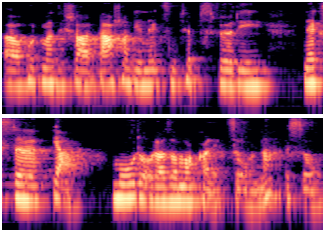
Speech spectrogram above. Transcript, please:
äh, holt man sich da schon die nächsten Tipps für die nächste ja, Mode- oder Sommerkollektion. Ne? Ist so.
